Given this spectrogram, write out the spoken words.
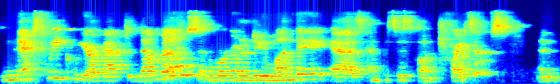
Next week, we are back to dumbbells, and we're going to do Monday as emphasis on triceps. And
